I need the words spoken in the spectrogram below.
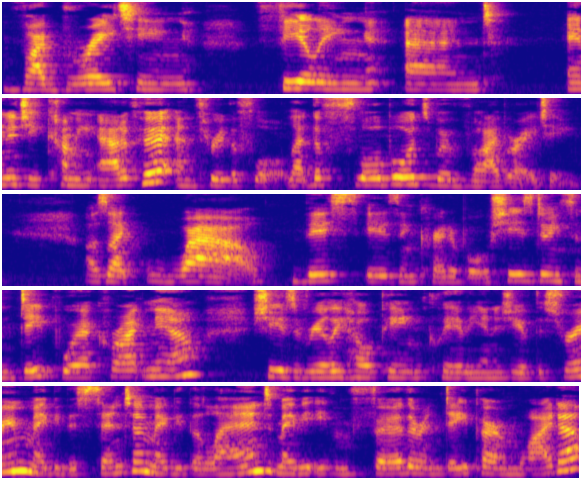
vibrating feeling and energy coming out of her and through the floor. Like the floorboards were vibrating. I was like, wow, this is incredible. She's doing some deep work right now. She is really helping clear the energy of this room, maybe the center, maybe the land, maybe even further and deeper and wider.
